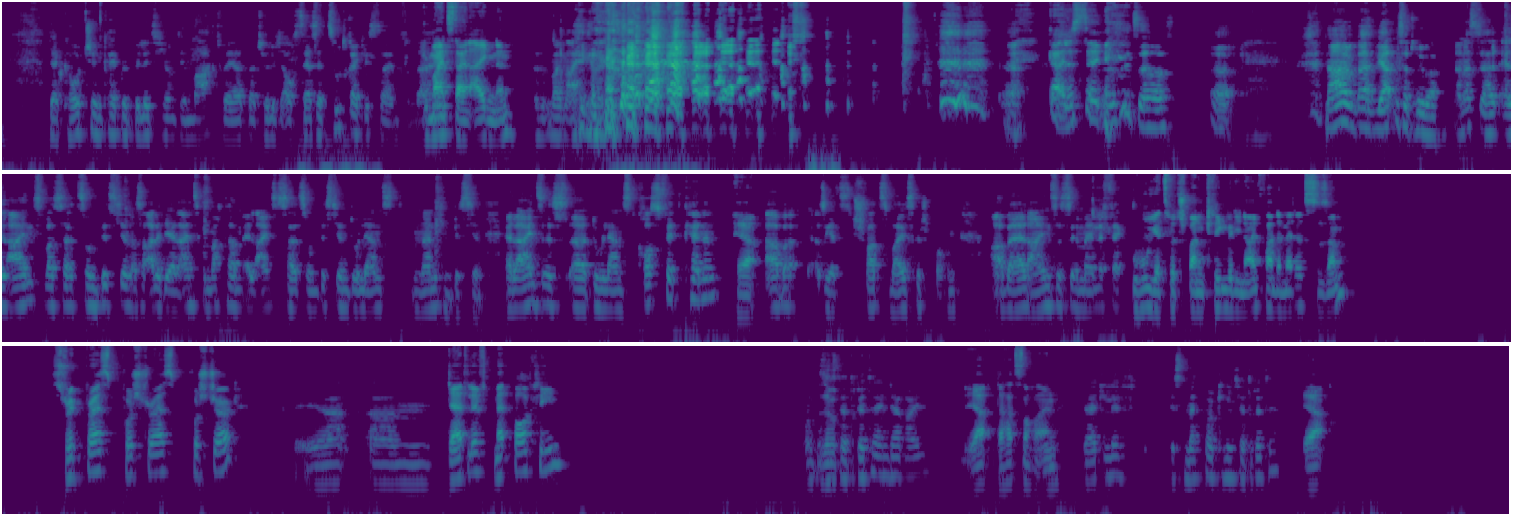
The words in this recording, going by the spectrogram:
der Coaching Capability und dem Marktwert natürlich auch sehr, sehr zuträglich sein. Von Du daher- meinst deinen eigenen. äh, mein eigener. Geiles Ding. So sieht's aus. Ja. Na, wir hatten es ja drüber. Dann hast du halt L1, was halt so ein bisschen, also alle, die L1 gemacht haben, L1 ist halt so ein bisschen, du lernst, nein, nicht ein bisschen. L1 ist, äh, du lernst CrossFit kennen, Ja. aber, also jetzt schwarz-weiß gesprochen, aber L1 ist im Endeffekt, Uh, jetzt wird spannend. Kriegen wir die neun Fundamentals zusammen? Strict Press, Push Press, Push Jerk, ja, ähm, Deadlift, Mat Ball Clean. und was So. ist der dritte in der Reihe? Ja, da hat's noch einen. Deadlift, ist Madball Clean der dritte? Ja.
